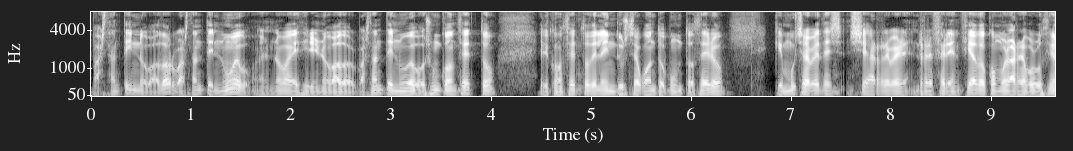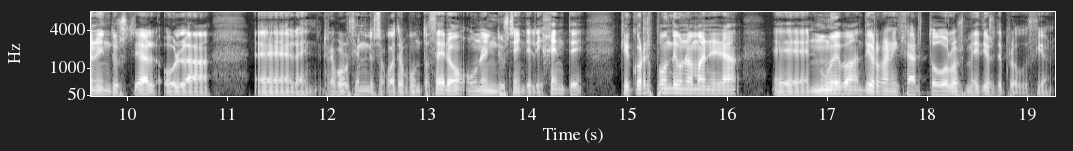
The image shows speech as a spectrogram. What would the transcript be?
bastante innovador, bastante nuevo, eh, no voy a decir innovador, bastante nuevo. Es un concepto, el concepto de la industria 4.0, que muchas veces se ha referenciado como la revolución industrial o la, eh, revolución industrial 4.0, una industria inteligente, que corresponde a una manera eh, nueva de organizar todos los medios de producción.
